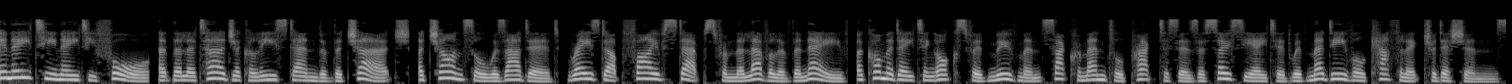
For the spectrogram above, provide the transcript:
In 1884, at the liturgical east end of the church, a chancel was added, raised up five steps from the level of the nave, accommodating Oxford movement sacramental practices associated with medieval Catholic traditions.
